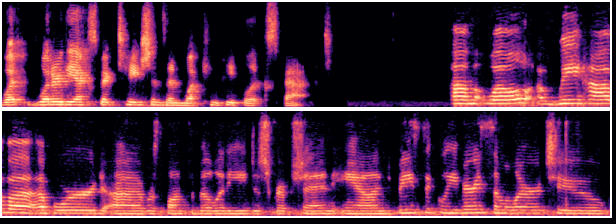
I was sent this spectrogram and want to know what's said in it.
what what are the expectations and what can people expect? Um, well, we have a, a board uh, responsibility description and basically very similar to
